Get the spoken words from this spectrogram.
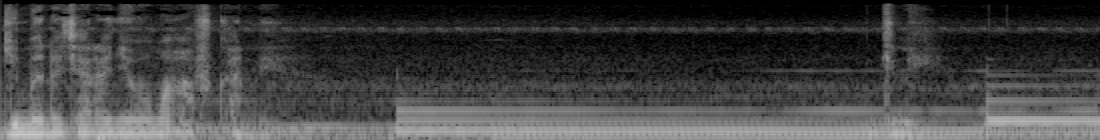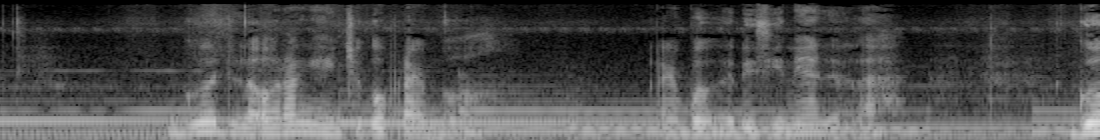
Gimana caranya memaafkan ya? Gini. Gue adalah orang yang cukup rebel. Rebel di sini adalah gue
